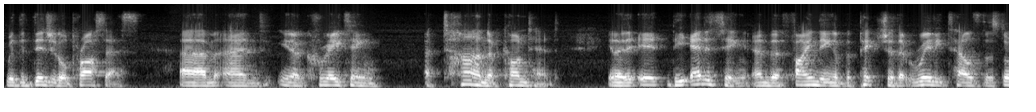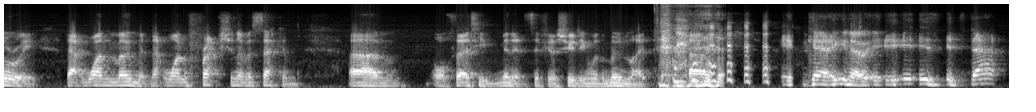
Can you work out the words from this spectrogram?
with the digital process um, and, you know, creating a ton of content you know, it, the editing and the finding of the picture that really tells the story, that one moment, that one fraction of a second, um, or 30 minutes if you're shooting with the moonlight. Uh, it, you know, it, it, it's that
